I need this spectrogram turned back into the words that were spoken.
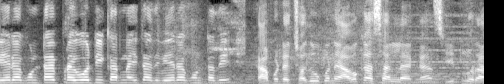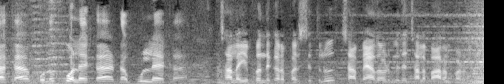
వేరేగా ఉంటాయి. ప్రైవేటీకరణ అయితే అది వేరేగా ఉంటుంది. కాబట్టి చదువుకునే అవకాశాలు లేక సీట్లు రాక కొనుక్కోలేక డబ్బులు లేక చాలా ఇబ్బందికర పరిస్థితులు. చాలా పేదోడి మీద చాలా భారం పడుతుంది.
